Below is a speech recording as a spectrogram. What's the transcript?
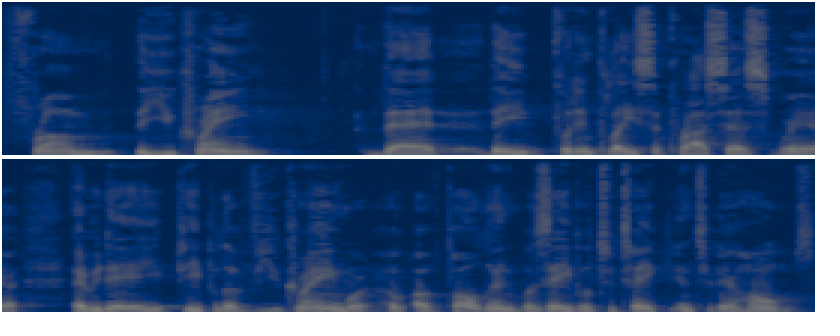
from the Ukraine, that they put in place a process where everyday people of Ukraine, were, of, of Poland, was able to take into their homes.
